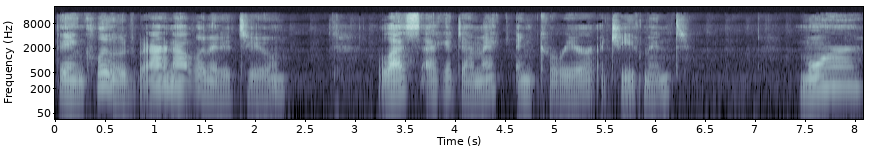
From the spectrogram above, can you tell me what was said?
They include, but are not limited to, less academic and career achievement, more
